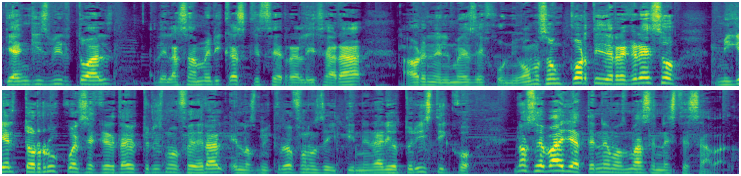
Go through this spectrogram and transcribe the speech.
Tianguis virtual de las Américas que se realizará ahora en el mes de junio. Vamos a un corte y de regreso. Miguel Torruco, el secretario de Turismo Federal, en los micrófonos de itinerario turístico. No se vaya, tenemos más en este sábado.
